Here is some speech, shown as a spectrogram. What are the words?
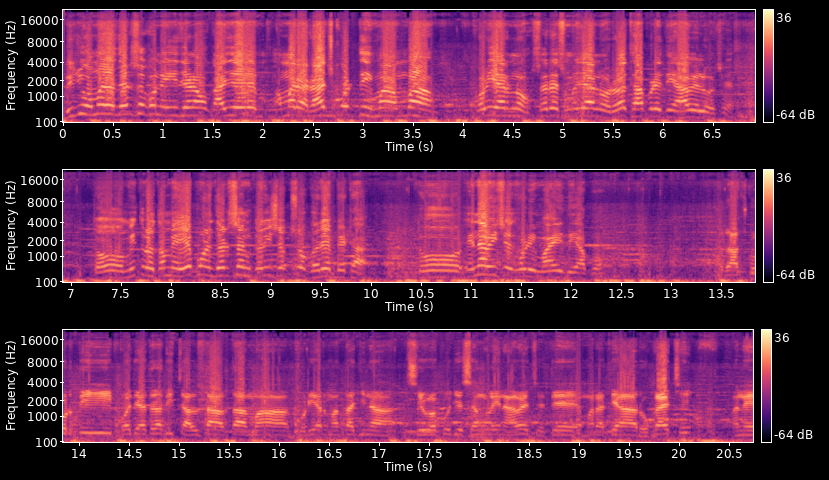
બીજું અમારા દર્શકોને એ જણાવો કે આજે અમારા રાજકોટથી માં અંબા ખોડિયારનો, સરસ મજાનો રથ આપણે ત્યાં આવેલો છે. તો મિત્રો, તમે એ પણ દર્શન કરી શકશો ઘરે બેઠા. તો એના વિશે થોડી માહિતી આપો. રાજકોટથી પદયાત્રાથી ચાલતા આવતા માં ખોડિયાર માતાજીના સેવકો જે સંઘ લઈને આવે છે તે અમારા ત્યાં રોકાય છે અને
